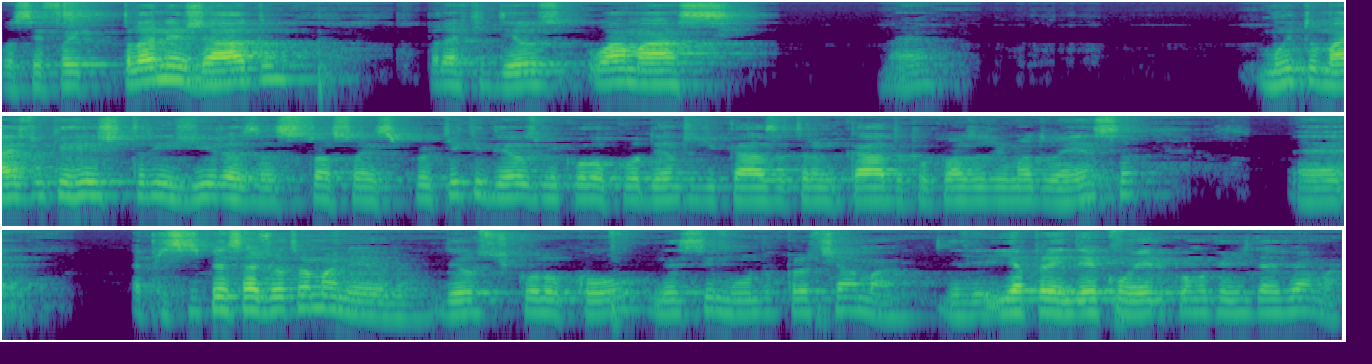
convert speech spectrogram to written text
Você foi planejado para que Deus o amasse. Né? muito mais do que restringir as, as situações. Por que, que Deus me colocou dentro de casa trancado por causa de uma doença? É, é preciso pensar de outra maneira. Deus te colocou nesse mundo para te amar e aprender com Ele como que a gente deve amar.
